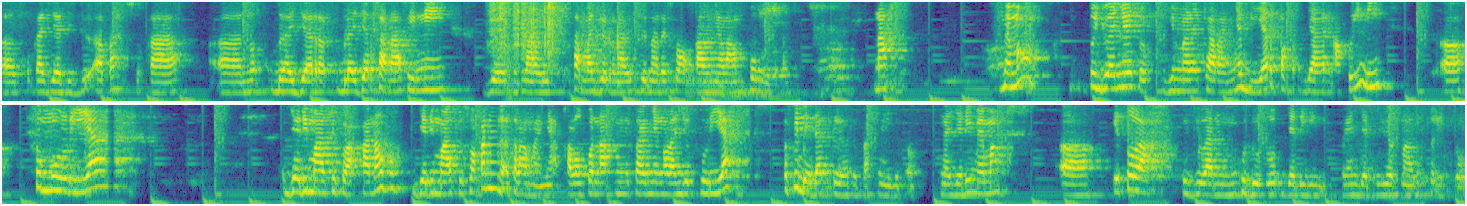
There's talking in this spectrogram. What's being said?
uh, suka jadi apa suka uh, belajar belajar sana sini jurnalis sama jurnalis jurnalis lokalnya Lampung gitu. Nah memang tujuannya itu gimana caranya biar pekerjaan aku ini uh, semulia jadi mahasiswa. Karena jadi mahasiswa kan nggak selamanya. Kalau pernah misalnya ngelanjut kuliah pasti beda prioritasnya gitu. Nah jadi memang uh, itulah tujuanku dulu jadi pengen jadi jurnalis itu itu.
